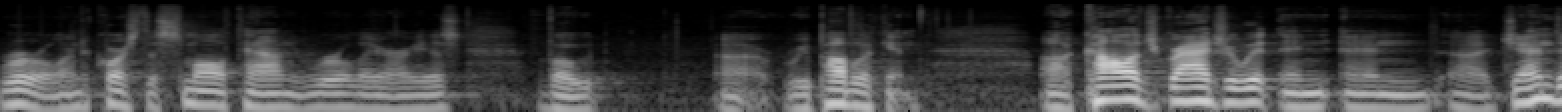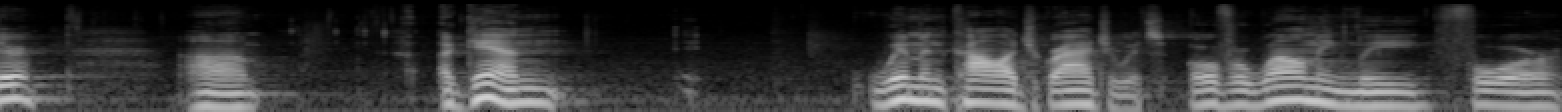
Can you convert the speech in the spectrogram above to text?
rural. And of course, the small town and rural areas vote Republican. Uh, college graduate and, and uh, gender, um, again, women college graduates overwhelmingly for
